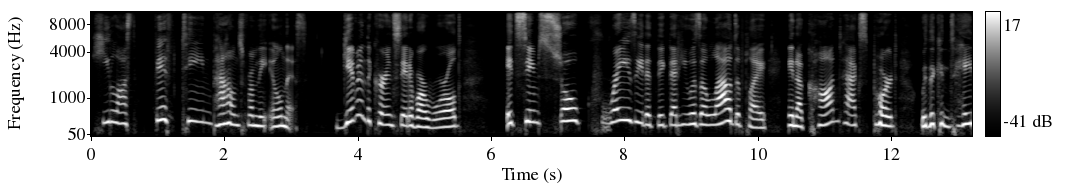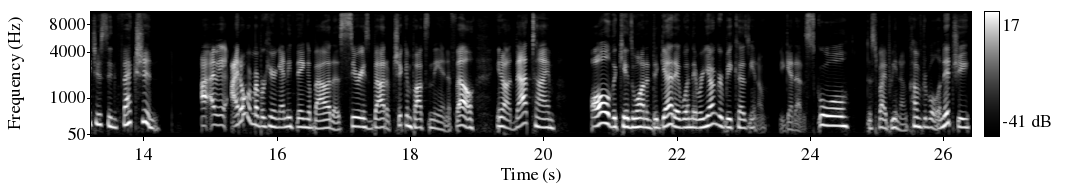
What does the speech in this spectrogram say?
He lost 15 pounds from the illness. Given the current state of our world, it seems so crazy to think that he was allowed to play in a contact sport with a contagious infection. I mean, I don't remember hearing anything about a serious bout of chickenpox in the NFL. You know, at that time, all the kids wanted to get it when they were younger because, you know, you get out of school despite being uncomfortable and itchy.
